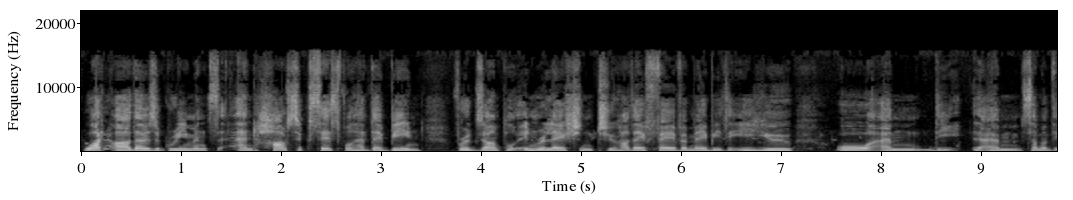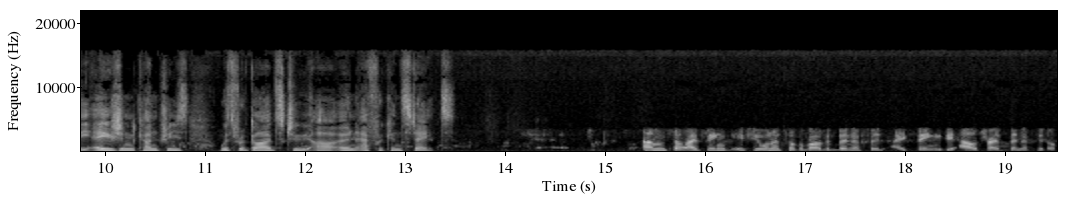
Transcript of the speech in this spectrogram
what are those agreements and how successful have they been? For example, in relation to how they favor maybe the EU or um, the um, some of the Asian countries with regards to our own African states? Um, so I think if you want to talk about the benefit, I think the outright benefit, of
